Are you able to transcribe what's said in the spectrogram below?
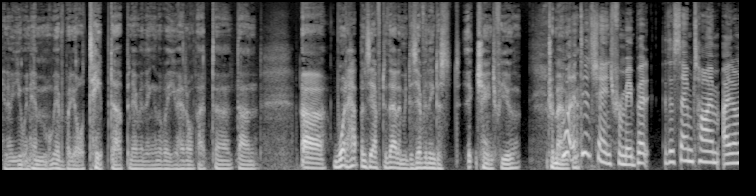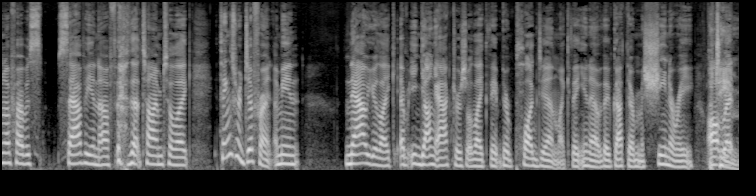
you know, you and him, everybody all taped up and everything, and the way you had all that uh, done. Uh, what happens after that? I mean, does everything just change for you dramatically? Well, it did change for me, but at the same time, I don't know if I was savvy enough at that time to like things were different. I mean, now you're like every, young actors are like they, they're plugged in, like they you know they've got their machinery all, re-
